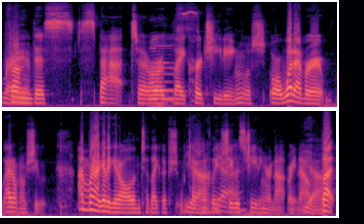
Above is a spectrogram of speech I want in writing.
from this spat or like her cheating well, sh- or whatever. I don't know if she, I'm, we're not going to get all into like if she, Yeah. technically if she was cheating or not right now, Yeah. but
